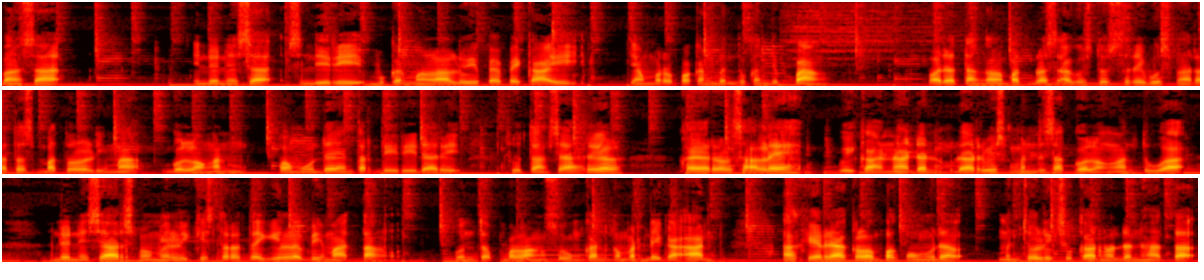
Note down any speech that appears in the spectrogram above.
bangsa Indonesia sendiri bukan melalui PPKI yang merupakan bentukan Jepang. Pada tanggal 14 Agustus 1945, golongan pemuda yang terdiri dari Sultan Syahrir, Khairul Saleh, Wikana, dan Darwis mendesak golongan tua. Indonesia harus memiliki strategi lebih matang untuk melangsungkan kemerdekaan. Akhirnya kelompok pemuda menculik Soekarno dan Hatta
